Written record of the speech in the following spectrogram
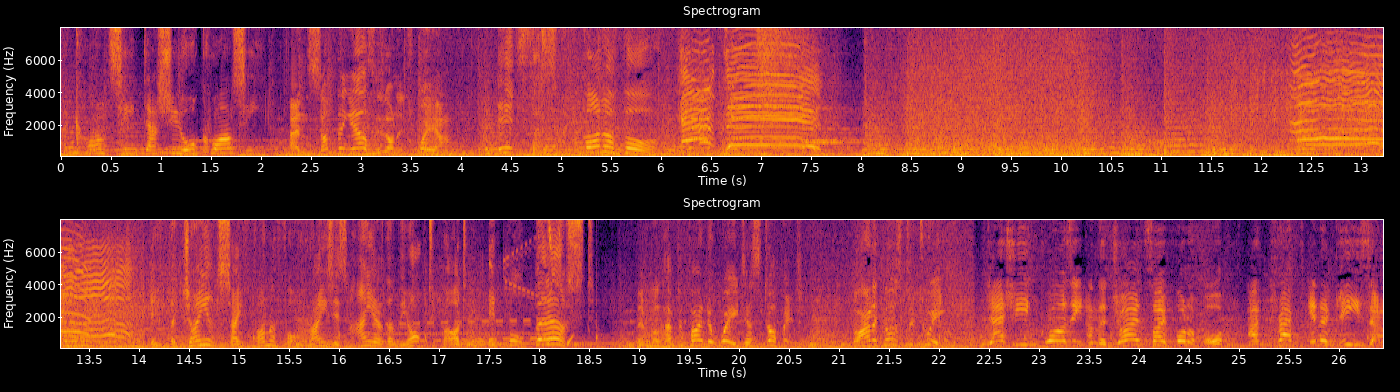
But I can't see Dashi or Kwazii. And something else is on its way up. It's the siphonophore. Captain! Ah! If the giant siphonophore rises higher than the octopod, it will burst. Then we'll have to find a way to stop it. Barnacles to tweak. Dashi, Kwazii, and the giant siphonophore are trapped in a geyser.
